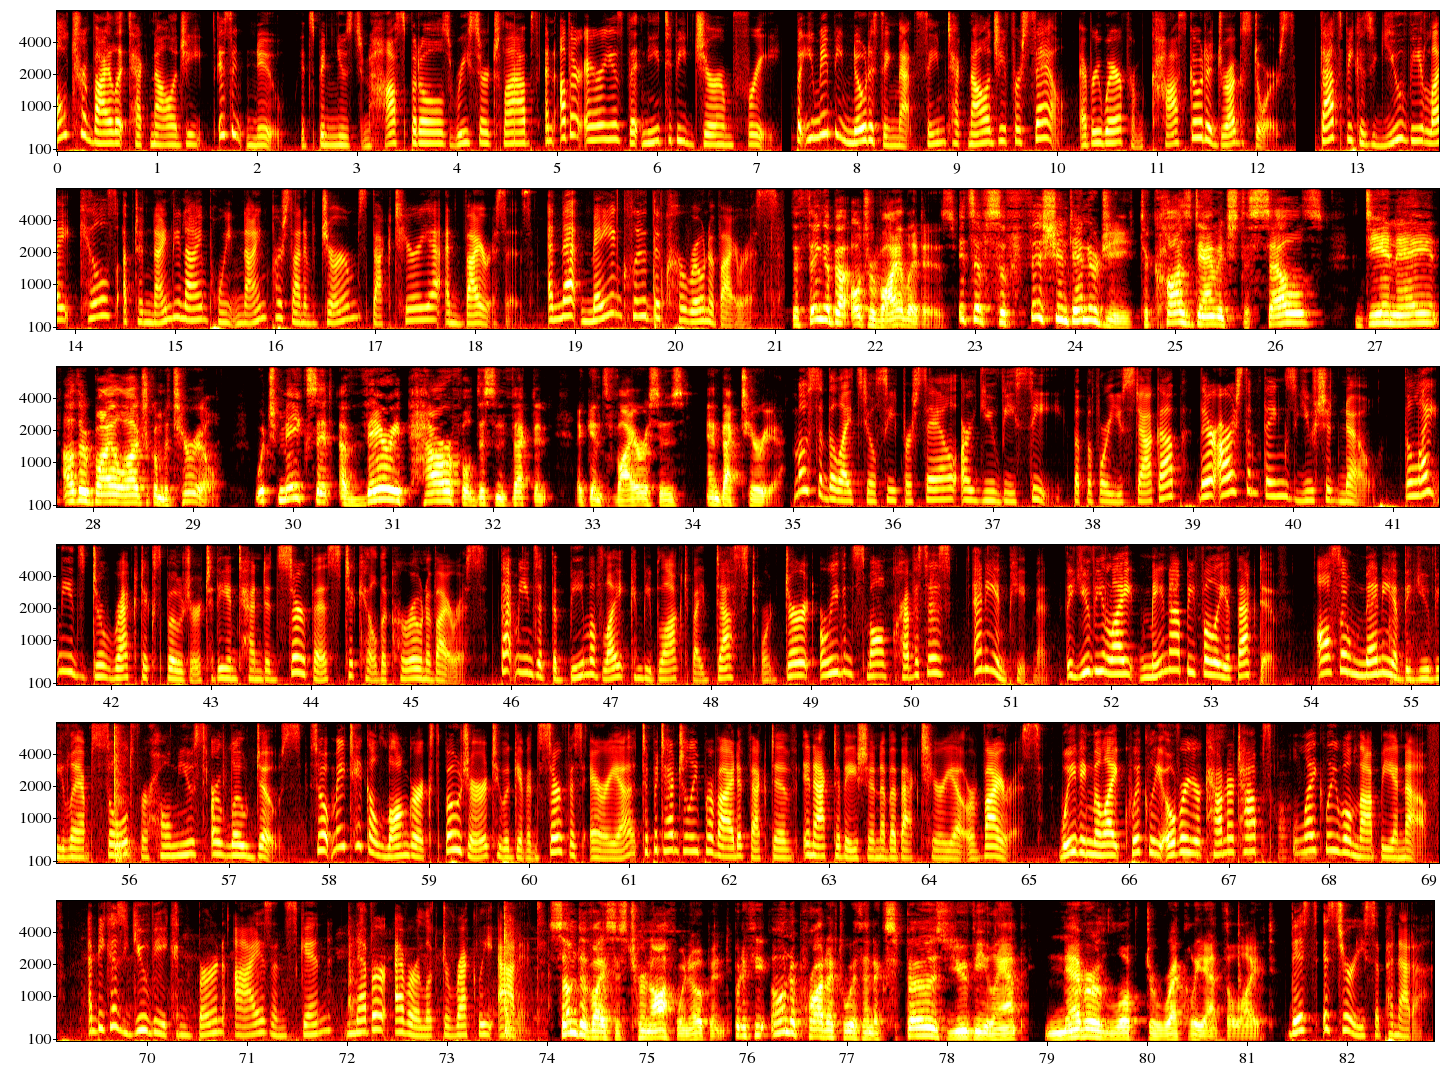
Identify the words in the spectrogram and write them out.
Ultraviolet technology isn't new. It's been used in hospitals, research labs, and other areas that need to be germ free. But you may be noticing that same technology for sale everywhere from Costco to drugstores. That's because UV light kills up to 99.9% of germs, bacteria, and viruses. And that may include the coronavirus. The thing about ultraviolet is, it's of sufficient energy to cause damage to cells, DNA, and other biological material which makes it a very powerful disinfectant against viruses and bacteria. Most of the lights you'll see for sale are UVC, but before you stock up, there are some things you should know. The light needs direct exposure to the intended surface to kill the coronavirus. That means if the beam of light can be blocked by dust or dirt or even small crevices, any impediment, the UV light may not be fully effective. Also, many of the UV lamps sold for home use are low dose, so it may take a longer exposure to a given surface area to potentially provide effective inactivation of a bacteria or virus. Waving the light quickly over your countertops likely will not be enough. And because UV can burn eyes and skin, never ever look directly at it. Some devices turn off when opened, but if you own a product with an exposed UV lamp, never look directly at the light. This is Teresa Panetta,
